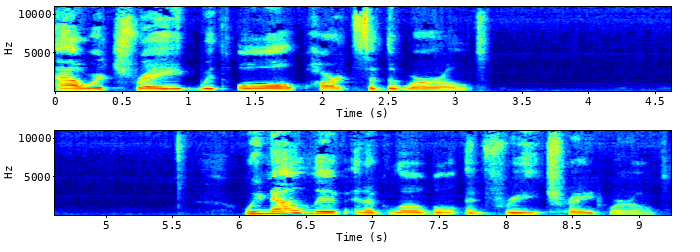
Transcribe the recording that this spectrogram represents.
our trade with all parts of the world we now live in a global and free trade world.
